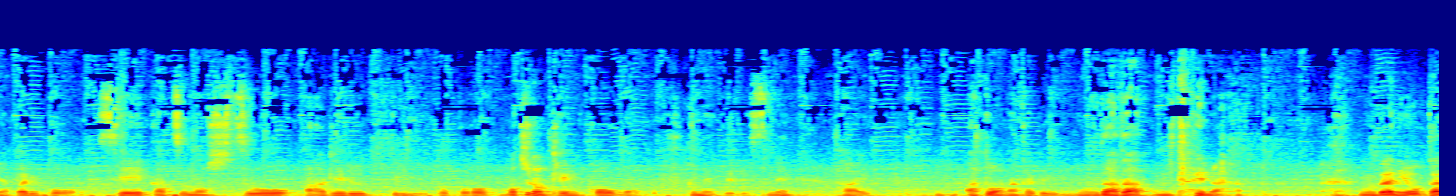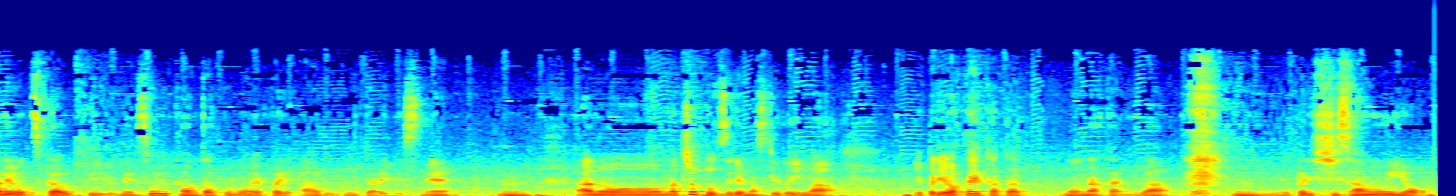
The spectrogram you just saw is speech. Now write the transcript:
やっぱりこう生活の質を上げるっていうところもちろん健康も含めてですね。はい。あとはなんかやっぱり無駄だみたいな無駄にお金を使うっていうねそういう感覚もやっぱりあるみたいですね。うんあのー、まあ、ちょっとずれますけど今やっぱり若い方の中には、うん、やっぱり資産運用っ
